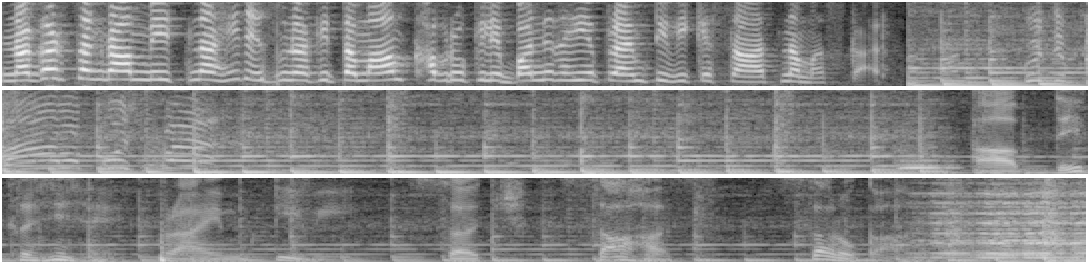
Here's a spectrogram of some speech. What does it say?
नगर संग्राम में इतना ही। देश दुनिया की तमाम खबरों के लिए बने रहिए प्राइम टीवी के साथ। नमस्कार। आप देख रहे हैं प्राइम टीवी। सच, साहस। सरोकार।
